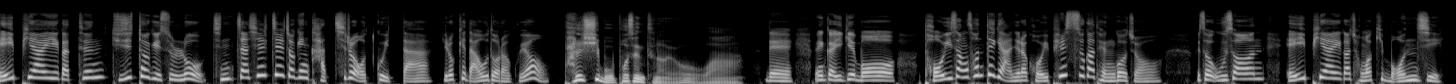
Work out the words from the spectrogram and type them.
API 같은 디지털 기술로 진짜 실질적인 가치를 얻고 있다. 이렇게 나오더라고요. 85%나요. 와. 네. 그러니까 이게 뭐 더 이상 선택이 아니라 거의 필수가 된 거죠. 그래서 우선 API가 정확히 뭔지,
